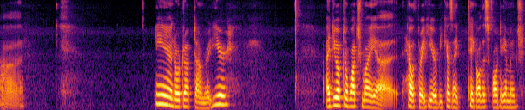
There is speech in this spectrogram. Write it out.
Uh, and I'll drop down right here. I do have to watch my uh, health right here because I take all this fall damage.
